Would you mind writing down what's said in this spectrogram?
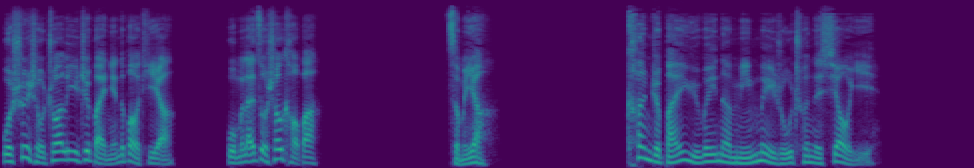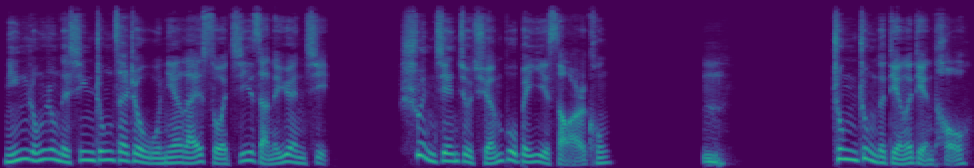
我顺手抓了一只百年的暴蹄羊，我们来做烧烤吧。怎么样？看着白雨薇那明媚如春的笑意，宁荣荣的心中在这五年来所积攒的怨气，瞬间就全部被一扫而空。嗯，重重的点了点头，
